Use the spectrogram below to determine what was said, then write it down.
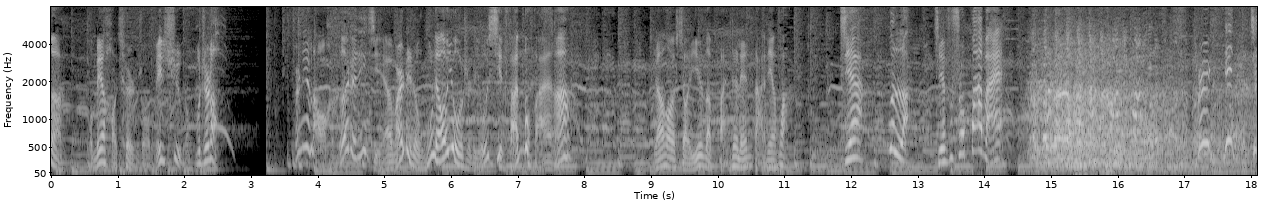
啊！我没有好气儿的说，没去过，不知道。不是你老和着你姐玩这种无聊幼稚的游戏，烦不烦啊？然后小姨子板着脸打电话，姐问了，姐夫说八百。不是你这。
